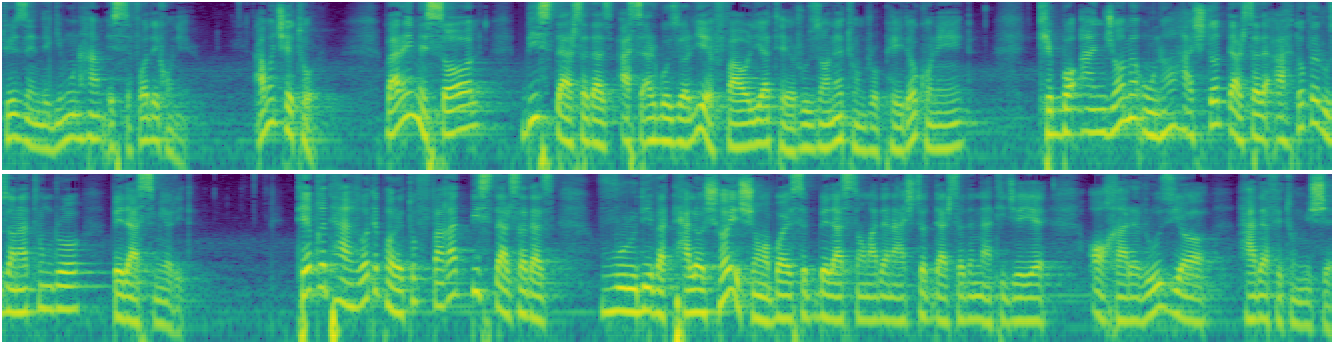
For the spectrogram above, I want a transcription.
توی زندگیمون هم استفاده کنیم اما چطور؟ برای مثال 20 درصد از اثرگذاری فعالیت روزانهتون رو پیدا کنید که با انجام اونها 80 درصد اهداف روزانهتون رو به دست میارید. طبق تحقیقات پارتو فقط 20 درصد از ورودی و تلاش های شما باعث به دست آمدن 80 درصد نتیجه آخر روز یا هدفتون میشه.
